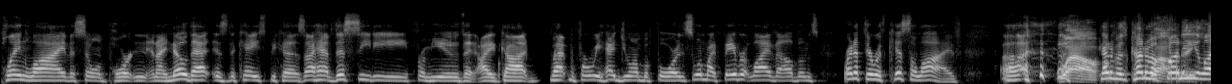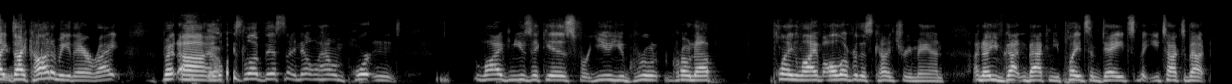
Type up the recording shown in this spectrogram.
playing live is so important. And I know that is the case because I have this CD from you that I got back before we had you on before. This is one of my favorite live albums, right up there with Kiss Alive. Uh, wow. kind of a kind of wow, a funny like you. dichotomy there, right? But uh, yeah. I always love this, and I know how important live music is for you. You grew grown up playing live all over this country, man. I know you've gotten back and you played some dates, but you talked about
